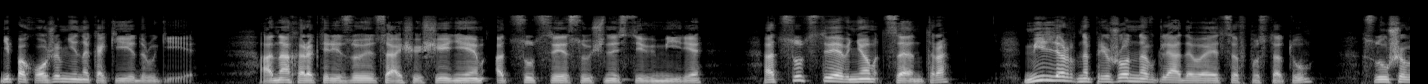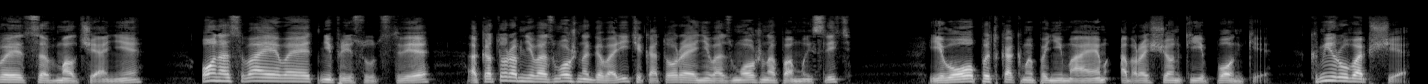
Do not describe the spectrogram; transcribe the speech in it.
не похожим ни на какие другие. Она характеризуется ощущением отсутствия сущности в мире, отсутствия в нем центра. Миллер напряженно вглядывается в пустоту, вслушивается в молчание. Он осваивает неприсутствие, о котором невозможно говорить и которое невозможно помыслить. Его опыт, как мы понимаем, обращен к японке – к миру вообще,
